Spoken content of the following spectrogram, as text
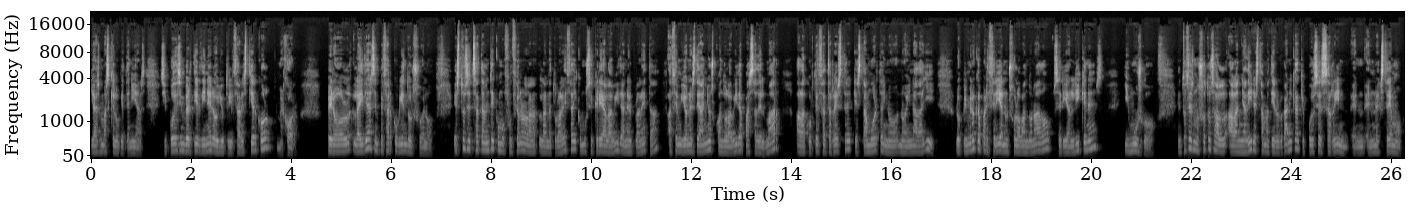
ya es más que lo que tenías. Si puedes invertir dinero y utilizar estiércol, mejor pero la idea es empezar cubriendo el suelo. Esto es exactamente cómo funciona la, naturaleza y cómo se crea la vida en el planeta hace millones de años cuando la vida pasa del mar a la corteza terrestre que está muerta y no, hay nada allí. Lo primero que aparecería en un suelo abandonado serían líquenes y musgo. Entonces nosotros al, añadir esta materia orgánica, que puede ser serrín en, un extremo,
